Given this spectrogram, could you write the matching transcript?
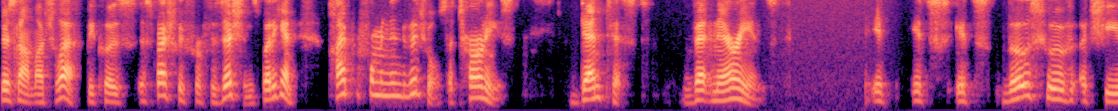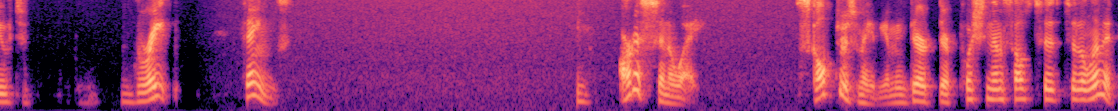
there's not much left because, especially for physicians, but again, high performing individuals, attorneys, dentists, veterinarians, it, it's it's those who have achieved great things, artists in a way, sculptors maybe. I mean, they're they're pushing themselves to to the limit.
